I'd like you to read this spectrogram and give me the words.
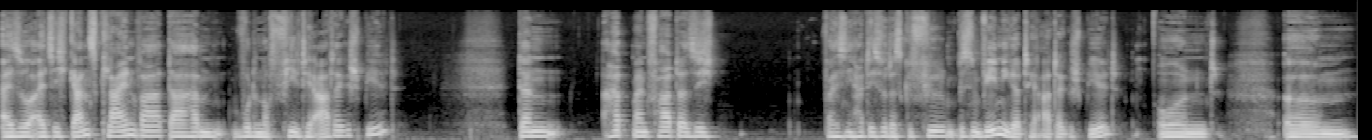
also als ich ganz klein war, da haben, wurde noch viel Theater gespielt. Dann hat mein Vater sich, weiß nicht, hatte ich so das Gefühl, ein bisschen weniger Theater gespielt und ähm,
